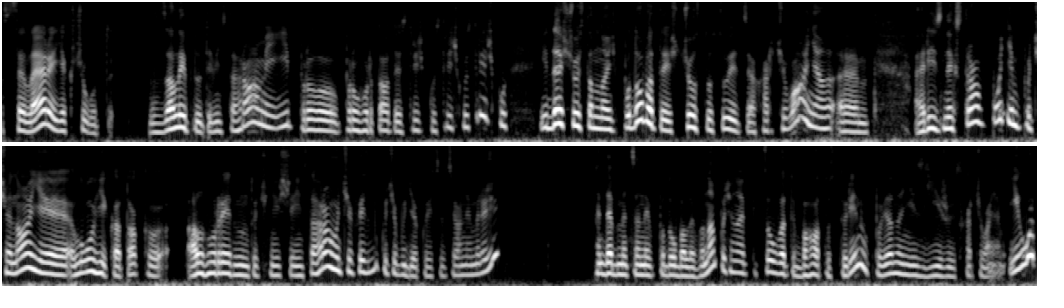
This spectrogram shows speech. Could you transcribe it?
селери, якщо от залипнути в інстаграмі і про, прогортати стрічку, стрічку, стрічку, і десь щось там навіть вподобати, що стосується харчування, е, різних страв, потім починає логіка, так, алгоритм, точніше, інстаграму чи Фейсбуку, чи будь-якої соціальної мережі. Де б ми це не вподобали, вона починає підсовувати багато сторінок, пов'язані з їжею, з харчуванням. І от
